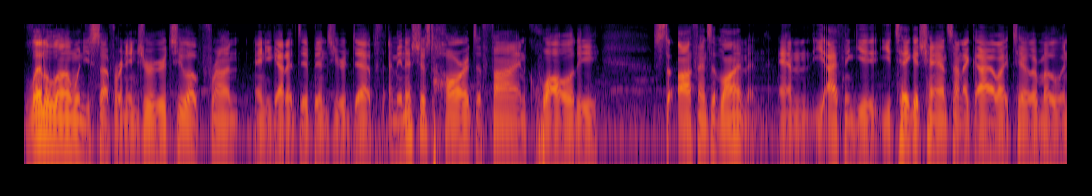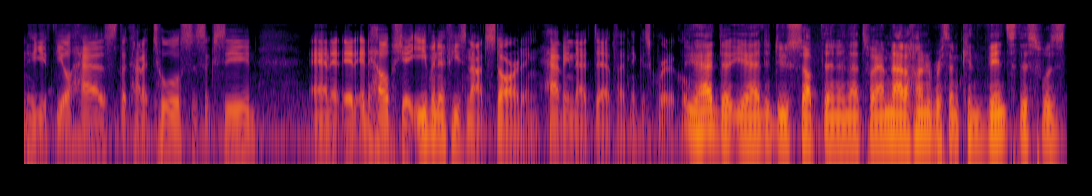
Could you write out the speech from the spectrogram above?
let alone when you suffer an injury or two up front and you got to dip into your depth. I mean, it's just hard to find quality st- offensive linemen. And I think you, you take a chance on a guy like Taylor Moton who you feel has the kind of tools to succeed, and it, it, it helps you, even if he's not starting. Having that depth, I think, is critical. You had to you had to do something, and that's why I'm not 100 percent convinced this was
